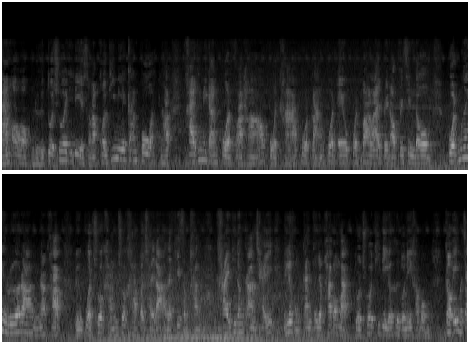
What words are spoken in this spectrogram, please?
ทางออกหรือตัวช่วยที่ดีสำหรับคนที่มีอาการปวดนะครับ ใครที่มีการปวดฝ่าเท้า ปวดขา ปวดหลัง ปวดเอว ปวดบ่าไหล่เป็นออฟฟิศซินโดรมปวดเมื่อยเรื้อรังนะครับ หรือปวดชั่วครั้งชั่วคราวก็ใช้ได้และที่สำคัญใครที่ต้องการใช้ในเรื่องของการกายภาพบำบัดตัวช่วยที่ดีก็คือตัวนี้ครับผมเก้าอี้ประจ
